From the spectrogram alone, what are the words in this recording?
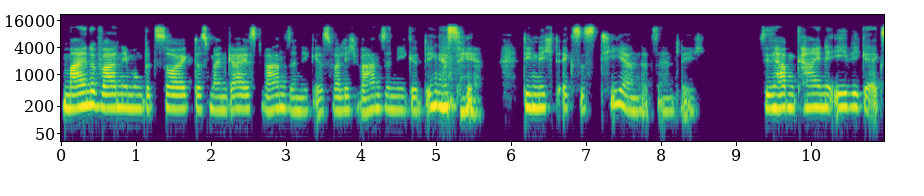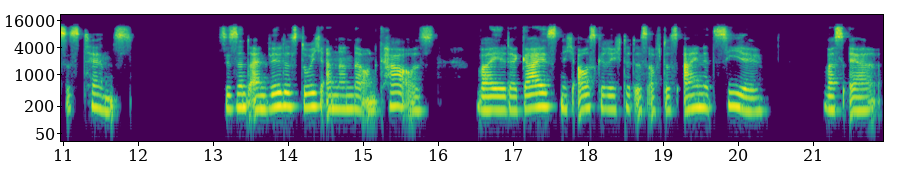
Meine Wahrnehmung bezeugt, dass mein Geist wahnsinnig ist, weil ich wahnsinnige Dinge sehe, die nicht existieren letztendlich. Sie haben keine ewige Existenz. Sie sind ein wildes Durcheinander und Chaos, weil der Geist nicht ausgerichtet ist auf das eine Ziel, was er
